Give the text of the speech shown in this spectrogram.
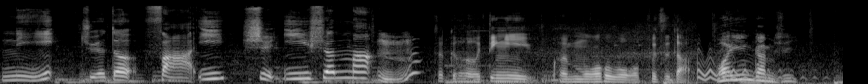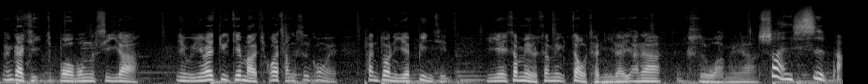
你觉得法医是医生吗？嗯，这个定义很模糊，我不知道。我应该不是，应该是一部分是啦，因为因为对这嘛，我尝试讲的判断你的病情，伊的上面有上面造成伊来让他死亡的呀。算是吧，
